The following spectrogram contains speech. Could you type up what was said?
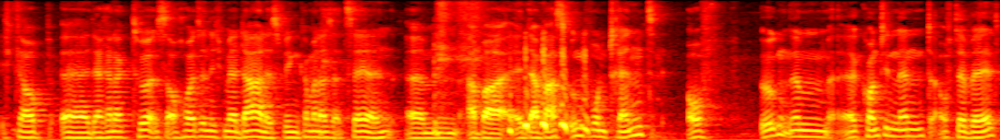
ich glaube, äh, der Redakteur ist auch heute nicht mehr da, deswegen kann man das erzählen. Ähm, aber äh, da war es irgendwo ein Trend auf irgendeinem äh, Kontinent auf der Welt,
